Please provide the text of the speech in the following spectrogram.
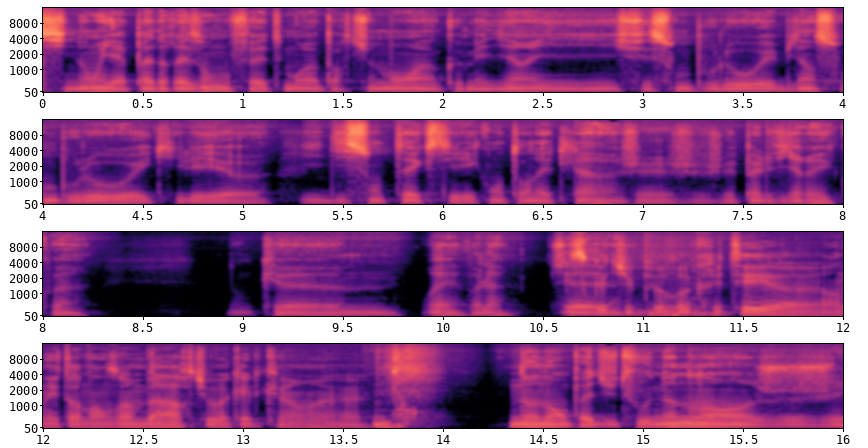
Sinon, il n'y a pas de raison, en fait. Moi, à partir du moment où un comédien il fait son boulot et bien son boulot et qu'il est, euh, il dit son texte, il est content d'être là, je ne vais pas le virer, quoi. Donc, euh, ouais, voilà. Est-ce que tu peux recruter euh, en étant dans un bar, tu vois quelqu'un Non. Non, non, pas du tout. Non, non, non, je,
